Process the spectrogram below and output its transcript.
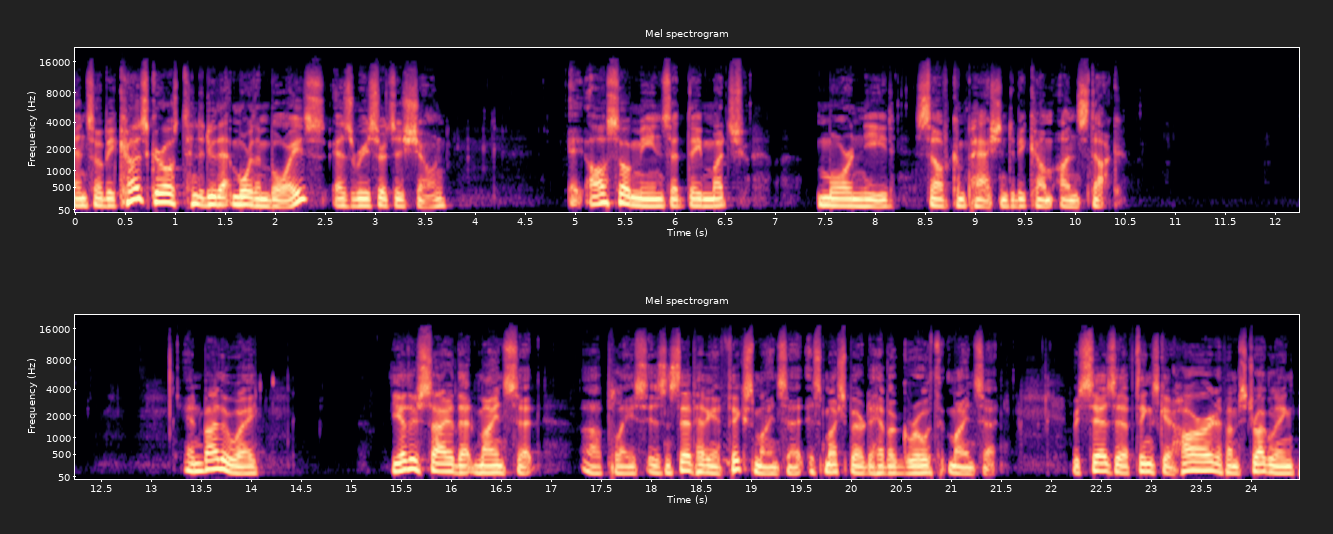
And so, because girls tend to do that more than boys, as research has shown, it also means that they much more need self compassion to become unstuck. And by the way, the other side of that mindset uh, place is instead of having a fixed mindset, it's much better to have a growth mindset, which says that if things get hard, if I'm struggling,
